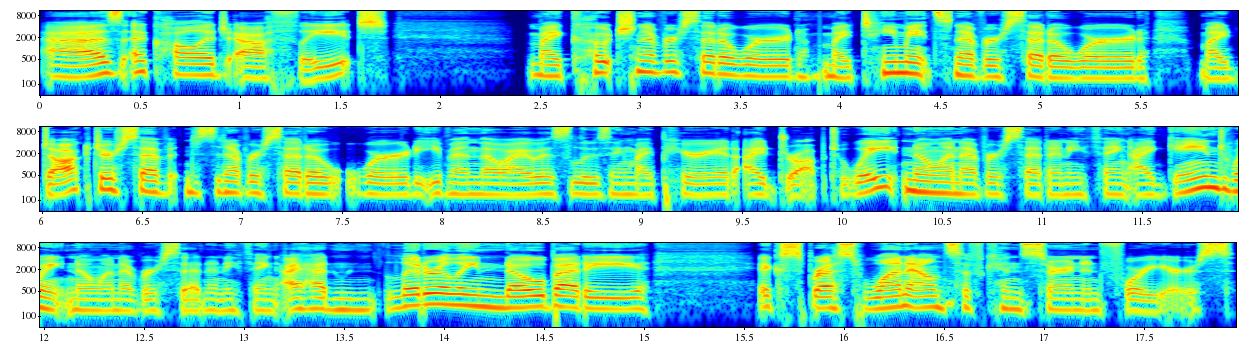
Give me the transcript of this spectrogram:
as a college athlete. My coach never said a word. My teammates never said a word. My doctor never said a word, even though I was losing my period. I dropped weight. No one ever said anything. I gained weight. No one ever said anything. I had literally nobody express one ounce of concern in four years.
